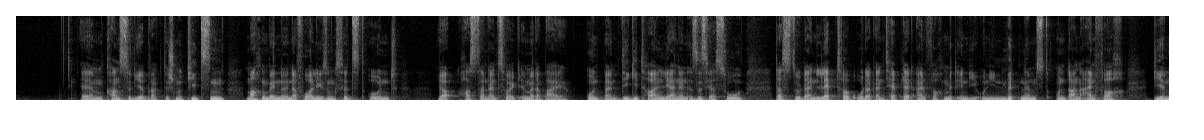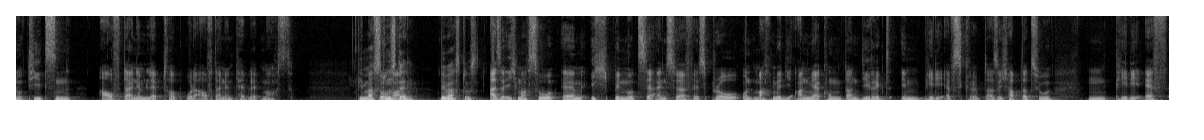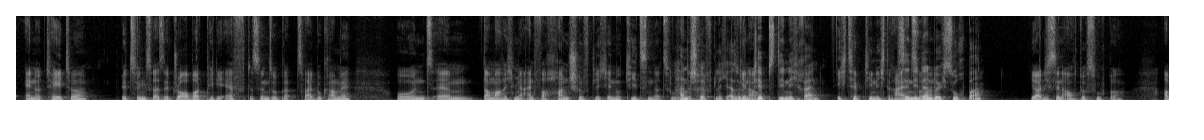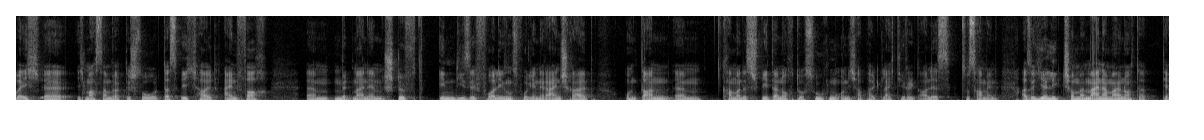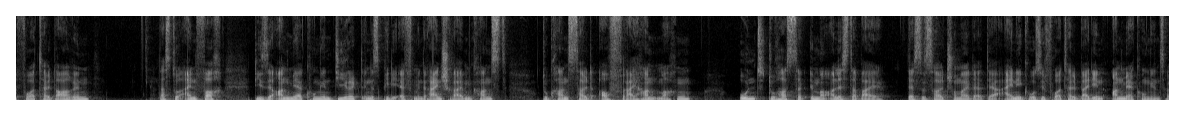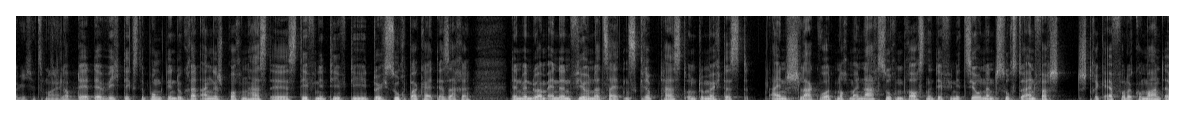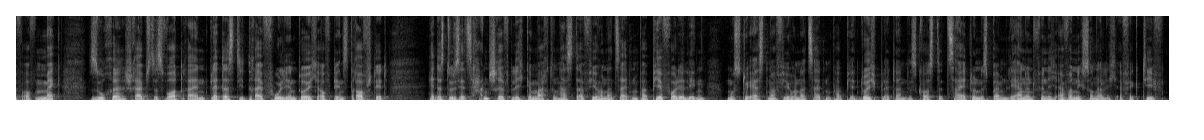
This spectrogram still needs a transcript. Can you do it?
ähm, kannst du dir praktisch Notizen machen, wenn du in der Vorlesung sitzt und ja, hast dann dein Zeug immer dabei. Und beim digitalen Lernen ist es ja so, dass du dein Laptop oder dein Tablet einfach mit in die Uni mitnimmst und dann einfach dir Notizen auf deinem Laptop oder auf deinem Tablet machst. Wie machst So, du es denn? Wie machst du es? Also ich mache so, ähm, ich benutze ein Surface Pro und mache mir die Anmerkungen dann direkt im PDF-Skript. Also ich habe dazu einen PDF-Annotator bzw. Drawboard PDF. Das sind so zwei Programme. Und ähm, da mache ich mir einfach handschriftliche Notizen dazu. Handschriftlich, also genau. du tippst die nicht rein. Ich tippe die nicht rein. Sind die dann durchsuchbar? Ja, die sind auch durchsuchbar. Aber ich, äh, ich mache es dann praktisch so, dass ich halt einfach ähm, mit meinem Stift in diese Vorlesungsfolien reinschreibe und dann ähm, kann man das später noch durchsuchen und ich habe halt gleich direkt alles zusammen. Also hier liegt schon mal meiner Meinung nach der, der Vorteil darin, dass du einfach diese Anmerkungen direkt in das PDF mit reinschreiben kannst. Du kannst halt auch frei Hand machen und du hast halt immer alles dabei. Das ist halt schon mal der, der eine große Vorteil bei den Anmerkungen, sage ich jetzt mal. Ich glaube, der, der wichtigste Punkt, den du gerade angesprochen hast, ist definitiv die Durchsuchbarkeit der Sache. Denn wenn du am Ende ein 400 Seiten Skript hast und du möchtest ein Schlagwort nochmal nachsuchen, brauchst eine Definition, dann suchst du einfach Strick F oder Command F auf dem Mac, suche, schreibst das Wort rein, blätterst die drei Folien durch, auf denen es draufsteht. Hättest du es jetzt handschriftlich gemacht und hast da 400 Seiten Papier vor dir liegen, musst du erstmal 400 Seiten Papier durchblättern. Das kostet Zeit und ist beim Lernen, finde ich, einfach nicht sonderlich effektiv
